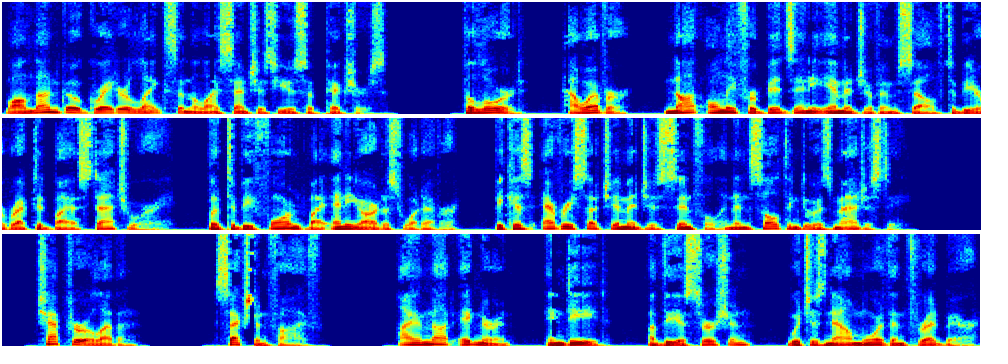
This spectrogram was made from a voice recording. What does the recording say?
while none go greater lengths in the licentious use of pictures. The Lord, however, not only forbids any image of himself to be erected by a statuary, but to be formed by any artist whatever, because every such image is sinful and insulting to his majesty. Chapter 11. Section 5. I am not ignorant, indeed, of the assertion, which is now more than threadbare,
